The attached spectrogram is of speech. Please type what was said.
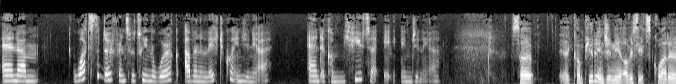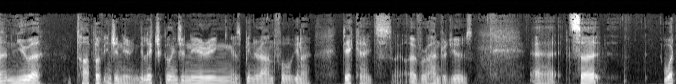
And um, what's the difference between the work of an electrical engineer and a computer e- engineer? So, a computer engineer, obviously, it's quite a newer type of engineering. The electrical engineering has been around for, you know, decades, over a hundred years. Uh, so, what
